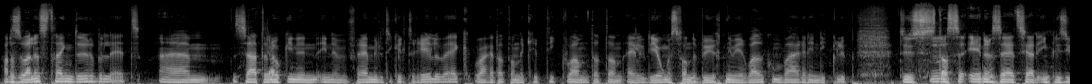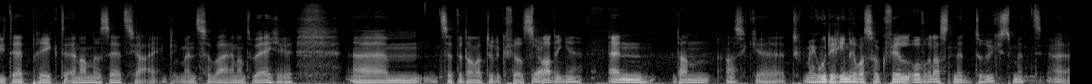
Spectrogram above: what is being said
hadden ze wel een streng deurbeleid. Um, zaten ja. ook in een, in een vrij multiculturele wijk, waar dat dan de kritiek kwam dat dan eigenlijk de jongens van de buurt niet meer welkom waren in die club. Dus mm. dat ze enerzijds ja, de inclusiviteit preekten en anderzijds ja, enkele mensen waren aan het weigeren. Um, het zette dan natuurlijk veel spanningen. Ja. En dan, als ik uh, me goed herinner, was er ook veel overlast met drugs, met uh,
